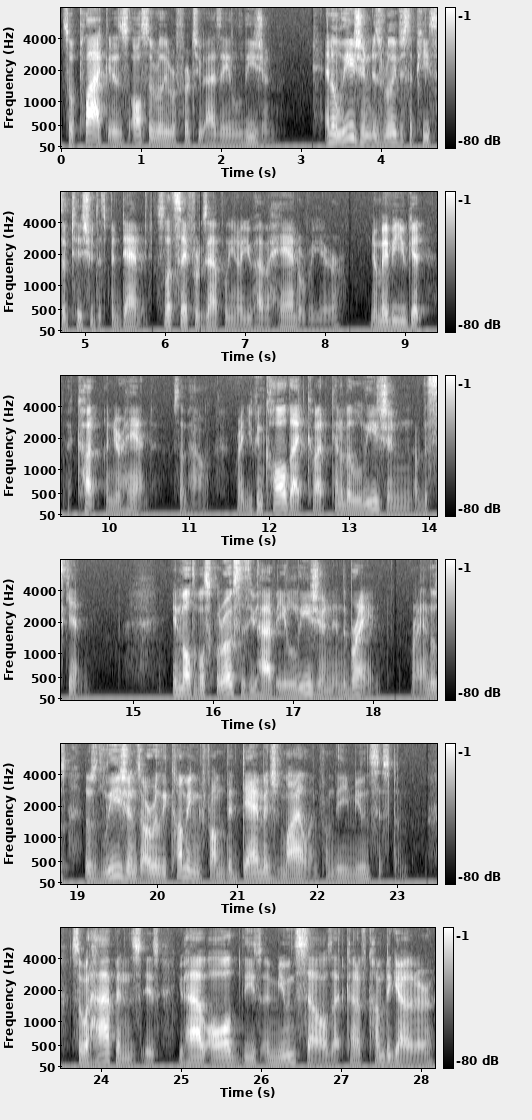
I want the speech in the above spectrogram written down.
So plaque is also really referred to as a lesion. And a lesion is really just a piece of tissue that's been damaged. So let's say, for example, you know, you have a hand over here. You know, maybe you get a cut on your hand somehow, right? You can call that cut kind of a lesion of the skin. In multiple sclerosis, you have a lesion in the brain, right? And those, those lesions are really coming from the damaged myelin, from the immune system. So what happens is you have all these immune cells that kind of come together,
